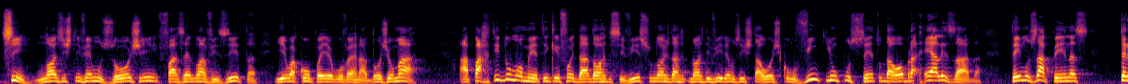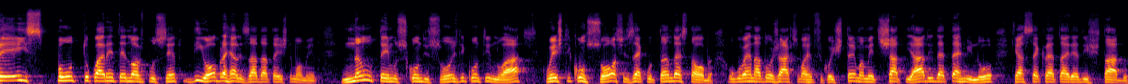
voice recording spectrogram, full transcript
Sim, nós estivemos hoje fazendo uma visita e eu acompanhei o governador Gilmar. A partir do momento em que foi dada a ordem de serviço, nós, nós deveríamos estar hoje com 21% da obra realizada. Temos apenas 3,49% de obra realizada até este momento. Não temos condições de continuar com este consórcio executando esta obra. O governador Jacques Barreto ficou extremamente chateado e determinou que a Secretaria de Estado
